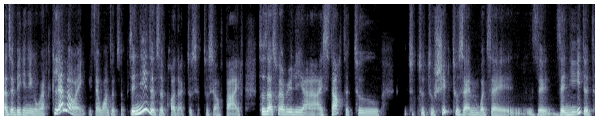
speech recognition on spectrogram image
at the beginning were clamoring. They wanted, to, they needed the product to to survive. So that's where really uh, I started to to, to, to ship to them what they they, they needed.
